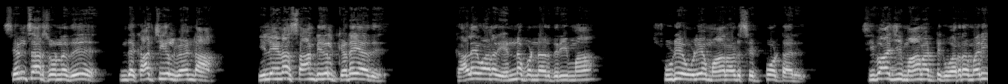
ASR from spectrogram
சென்சார் சொன்னது இந்த காட்சிகள் வேண்டாம் இல்லைன்னா சான்றிதழ் கிடையாது. கலைவாணர் என்ன பண்ணாரு தெரியுமா? ஸ்டுடியோவிலேயே மாநாடு செட் போட்டாரு. சிவாஜி மாநாட்டுக்கு வர்ற மாதிரி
